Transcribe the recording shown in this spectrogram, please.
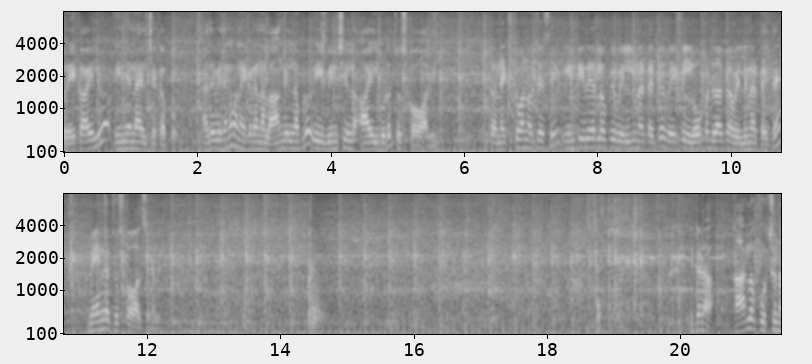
brake oil engine oil checkup. అదేవిధంగా మనం ఎక్కడైనా లాంగ్ వెళ్ళినప్పుడు ఈ విండ్షీల్డ్ ఆయిల్ కూడా చూసుకోవాలి. ఇంకా నెక్స్ట్ వన్ వచ్చేసి ఇంటీరియర్లోకి వెళ్ళినట్టయితే వెహికల్ లోపలి దాకా వెళ్ళినట్టయితే మెయిన్గా చూసుకోవాల్సినవి. ఇక్కడ కార్లో కూర్చున్న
